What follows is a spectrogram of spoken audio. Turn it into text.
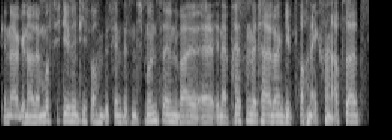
Genau, genau. Da muss ich definitiv auch ein bisschen, ein bisschen schmunzeln, weil äh, in der Pressemitteilung gibt's auch einen extra Absatz,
